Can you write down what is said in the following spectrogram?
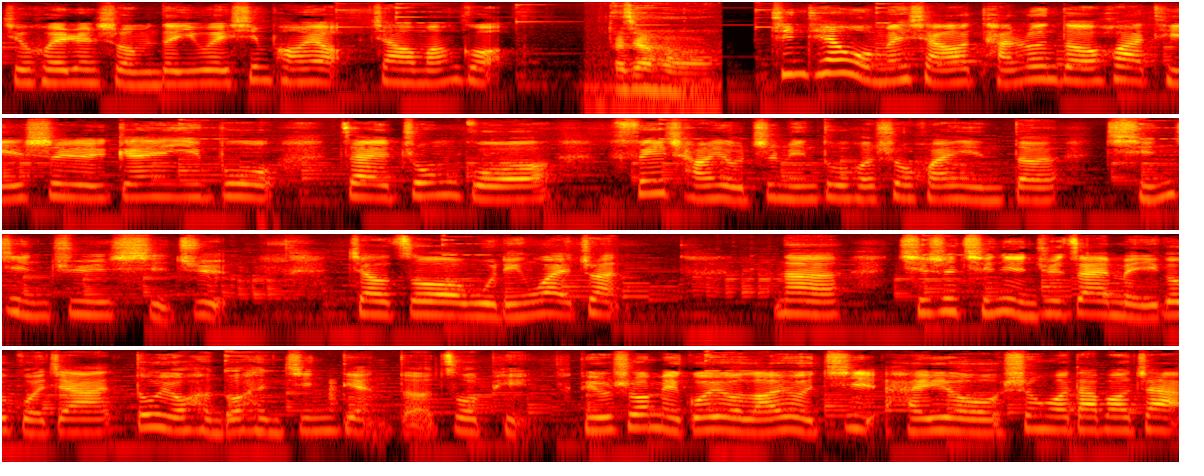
就会认识我们的一位新朋友，叫芒果，大家好。今天我们想要谈论的话题是跟一部在中国非常有知名度和受欢迎的情景剧喜剧，叫做《武林外传》。那其实情景剧在每一个国家都有很多很经典的作品，比如说美国有《老友记》，还有《生活大爆炸》。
